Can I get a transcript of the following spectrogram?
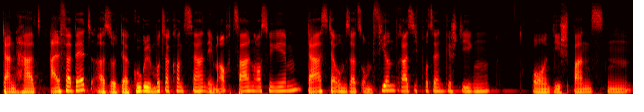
Dann hat Alphabet, also der Google-Mutterkonzern, eben auch Zahlen rausgegeben. Da ist der Umsatz um 34 Prozent gestiegen. Und die spannendsten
